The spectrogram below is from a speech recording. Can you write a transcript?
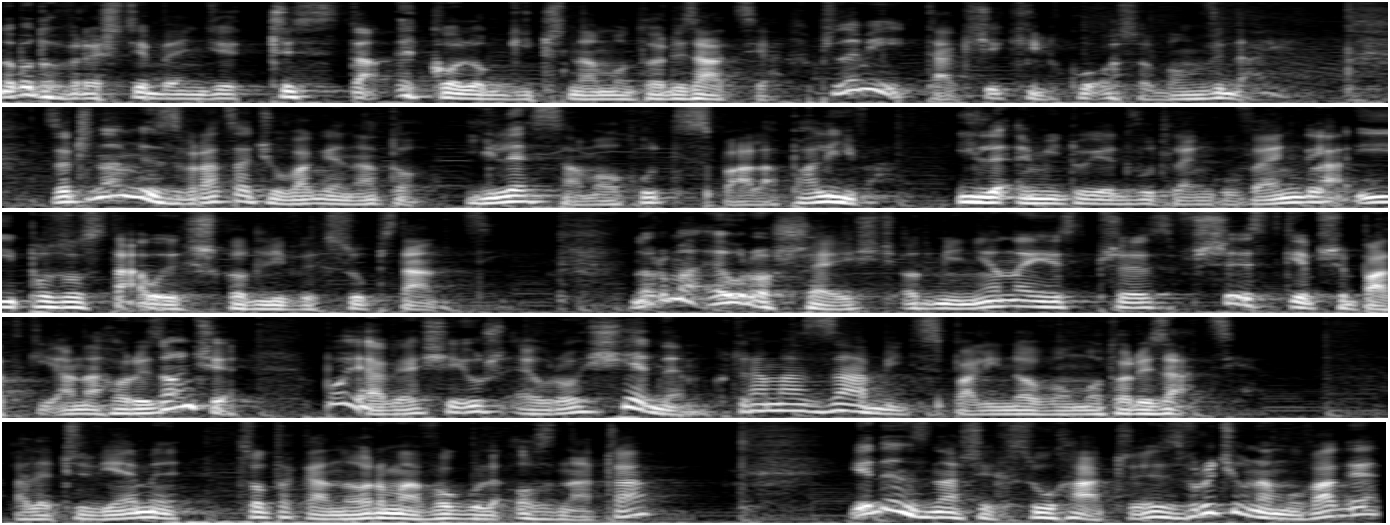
no bo to wreszcie będzie czysta, ekologiczna motoryzacja. Przynajmniej tak się kilku osobom wydaje. Zaczynamy zwracać uwagę na to, ile samochód spala paliwa, ile emituje dwutlenku węgla i pozostałych szkodliwych substancji. Norma Euro 6 odmieniana jest przez wszystkie przypadki, a na horyzoncie pojawia się już Euro 7, która ma zabić spalinową motoryzację. Ale czy wiemy, co taka norma w ogóle oznacza? Jeden z naszych słuchaczy zwrócił nam uwagę,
